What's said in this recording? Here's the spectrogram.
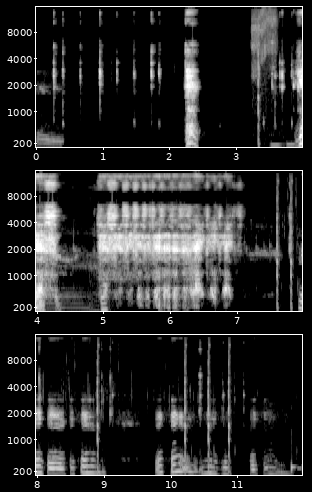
Hmm. yes! Yes, yes, yes, yes, yes, yes, yes, yes, yes, yes, yes. Uh,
